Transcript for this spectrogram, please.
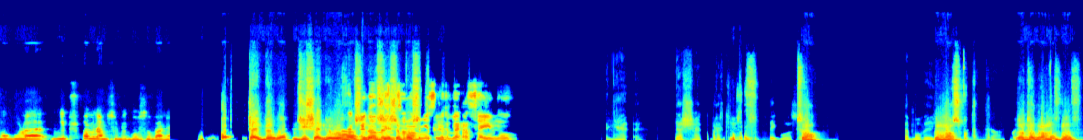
w ogóle, nie przypominam sobie głosowania. Dzisiaj było, dzisiaj było właśnie Dlaczego na dzisiejszym posiedzeniu. serwera Sejmu? Nie, Leszek, bracie, tej głos. Co? Powiedzieć. No masz. No dobra, mów, mów.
